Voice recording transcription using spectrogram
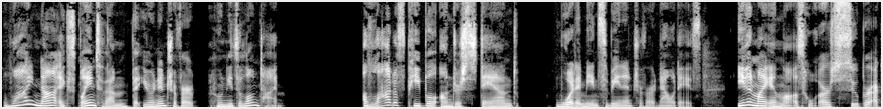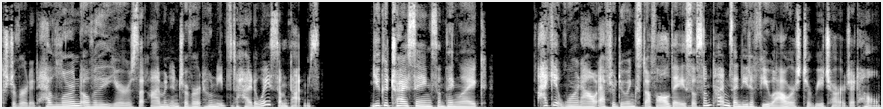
Why not explain to them that you're an introvert who needs alone time? A lot of people understand what it means to be an introvert nowadays. Even my in laws, who are super extroverted, have learned over the years that I'm an introvert who needs to hide away sometimes. You could try saying something like, I get worn out after doing stuff all day, so sometimes I need a few hours to recharge at home.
